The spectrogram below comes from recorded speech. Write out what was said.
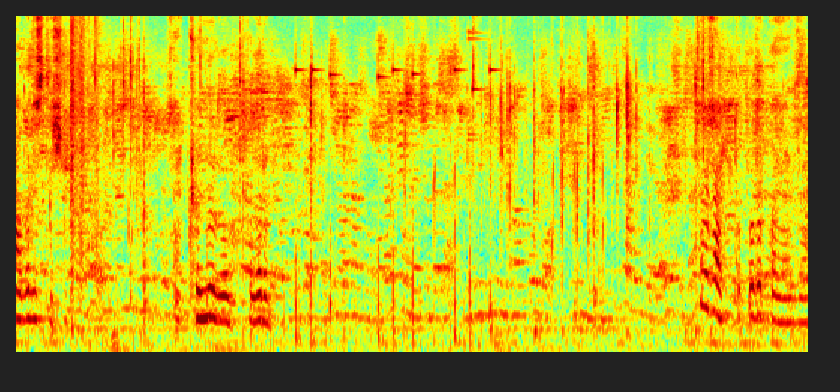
Da şey. Güzel kömür ruh alırım. Güzel topladık bayağı güzel.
